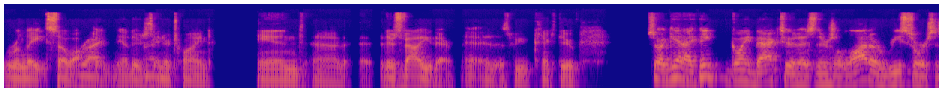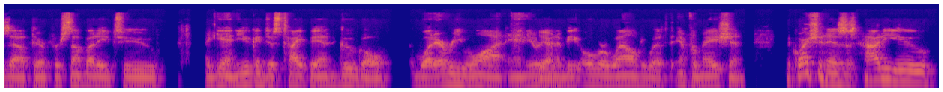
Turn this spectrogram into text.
relate so often. Right. You know, they're just Right. intertwined, and uh, there's value there as, as we connect through. So again, I think going back to it is there's a lot of resources out there for somebody to, again, you can just type in Google whatever you want and you're Yeah. going to be overwhelmed with information. The question is, is how do you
